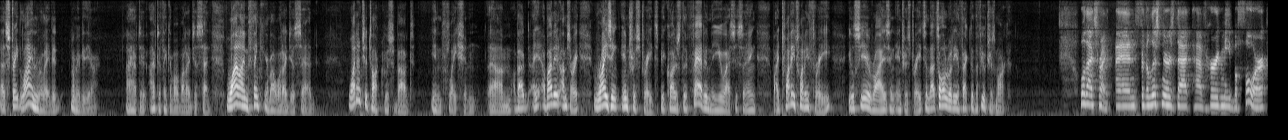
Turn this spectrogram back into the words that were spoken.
uh, straight line related, or maybe they are. I have to I have to think about what I just said. While I'm thinking about what I just said, why don't you talk to us about inflation um, about about it. I'm sorry, rising interest rates because the Fed in the U.S. is saying by 2023 you'll see a rise in interest rates, and that's already affected the futures market. Well, that's right. And for the listeners that have heard me before,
